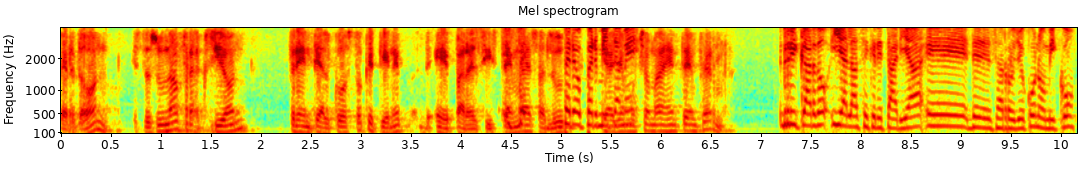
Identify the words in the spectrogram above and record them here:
Perdón, esto es una fracción frente al costo que tiene eh, para el sistema de salud pero permítame, que haya mucha más gente enferma. Ricardo, y a la secretaria eh, de Desarrollo Económico,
